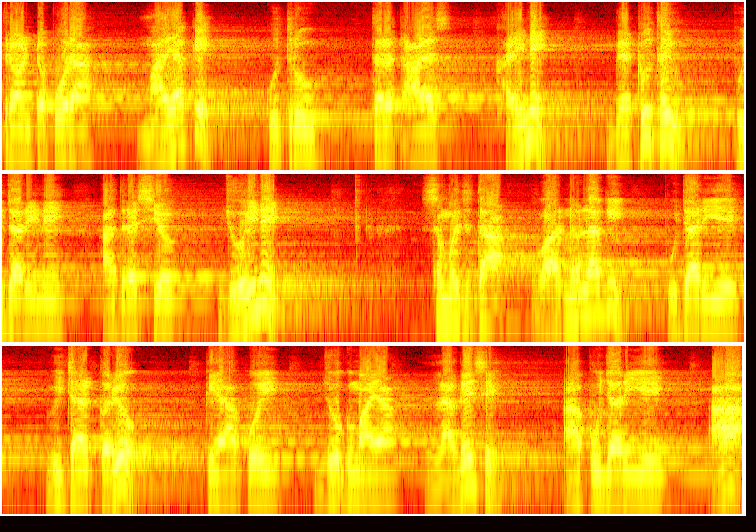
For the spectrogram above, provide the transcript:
ત્રણ ટપોરા માર્યા કે કૂતરું તરત આળસ ખાઈને બેઠું થયું. પૂજારીને આ દ્રશ્ય જોઈને સમજતા વાર ન લાગી. પૂજારીએ વિચાર કર્યો કે આ કોઈ જોગમાયા લાગે છે. આ પૂજારીએ આ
